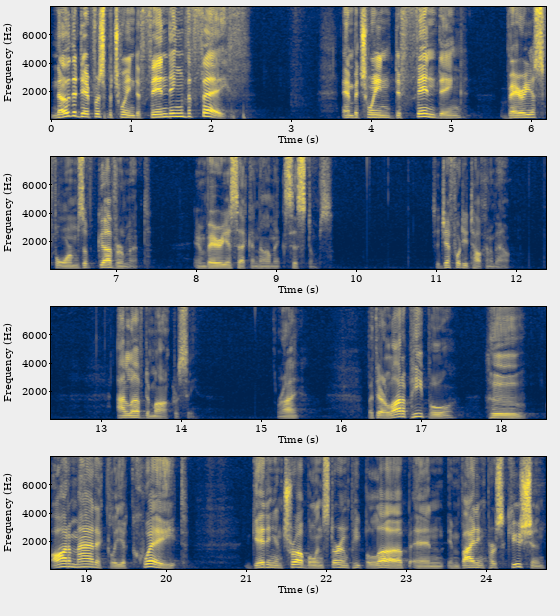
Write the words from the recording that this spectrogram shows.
know the difference between defending the faith and between defending various forms of government and various economic systems. So, Jeff, what are you talking about? I love democracy, right? But there are a lot of people who automatically equate getting in trouble and stirring people up and inviting persecution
